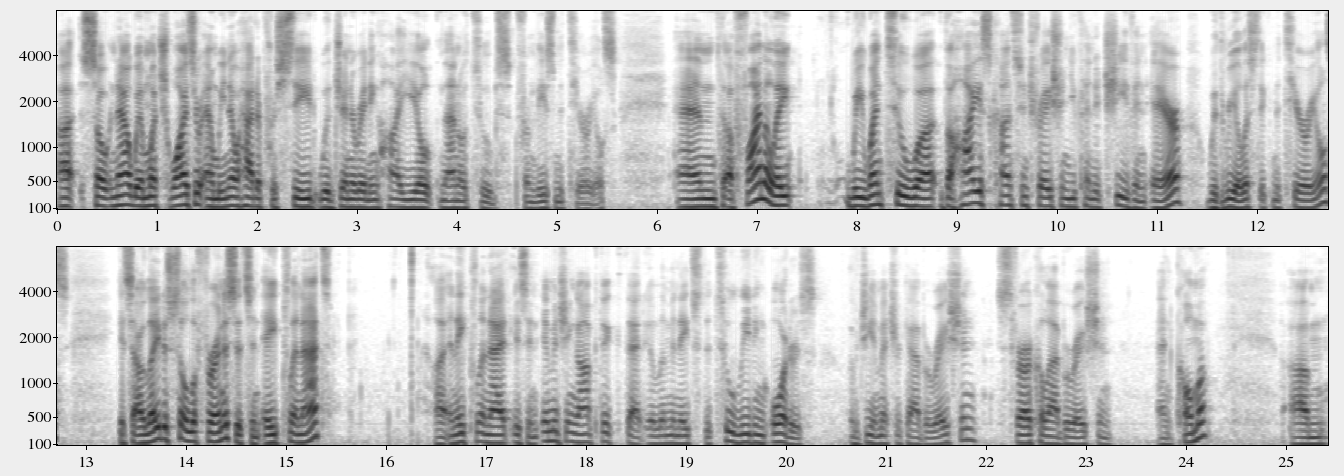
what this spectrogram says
uh, so now we're much wiser and we know how to proceed with generating high yield nanotubes from these materials. And uh, finally, we went to uh, the highest concentration you can achieve in air with realistic materials. It's our latest solar furnace. It's an aplanat. Uh, an aplanat is an imaging optic that eliminates the two leading orders of geometric aberration, spherical aberration, and coma. Um,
